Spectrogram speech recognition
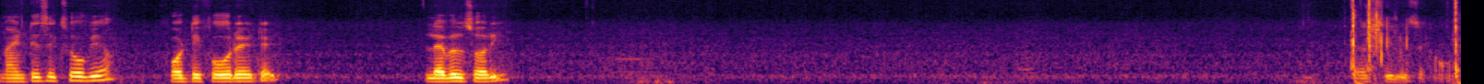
96 Ovia. 44 rated. Level, sorry. Let's see this account.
